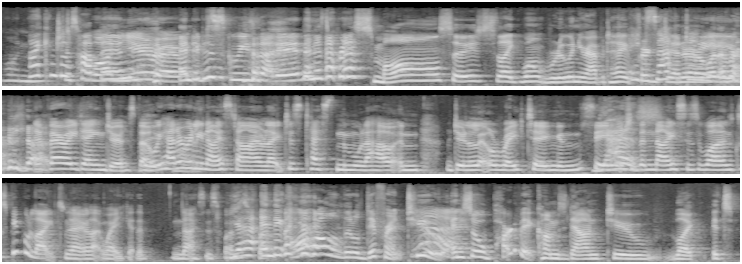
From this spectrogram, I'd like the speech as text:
one. I can just pop one in, euro, and and I can just squeeze that in. and it's pretty small, so it's like won't ruin your appetite for dinner or whatever. They're very dangerous, but They we had a really nice time, like just testing them all out and doing a little rating and seeing which are the nicest ones because people like to know like where you get the nicest ones. Yeah, from. and they are all a little different too. Yeah. And so part of it comes down to like it's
